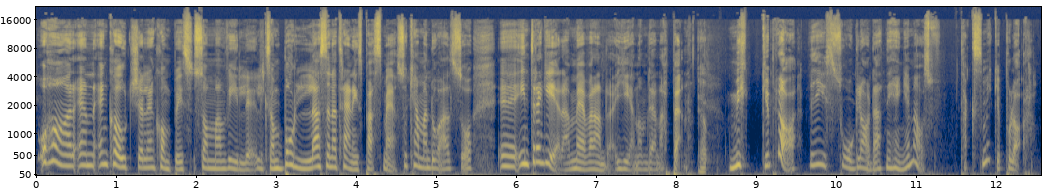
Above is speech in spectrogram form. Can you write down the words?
och har en, en coach eller en kompis som man vill liksom bolla sina träningspass med så kan man då alltså eh, interagera med varandra genom den appen. Ja. Mycket bra! Vi är så glada att ni hänger med oss. Tack så mycket Polar!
